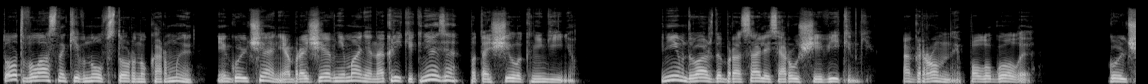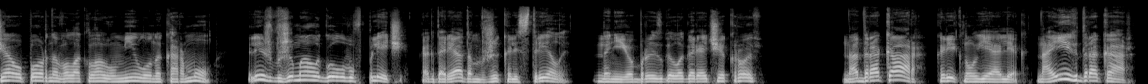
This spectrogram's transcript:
Тот властно кивнул в сторону кормы, и Гульча, не обращая внимания на крики князя, потащила княгиню. К ним дважды бросались орущие викинги, огромные, полуголые. Гульча упорно волокла Умилу на корму, лишь вжимала голову в плечи, когда рядом вжикали стрелы, на нее брызгала горячая кровь. "На дракар!" крикнул ей Олег. "На их дракар!"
